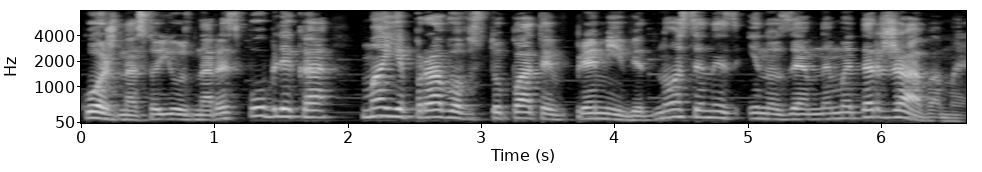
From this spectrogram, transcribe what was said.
Кожна союзна республіка має право вступати в прямі відносини з іноземними державами,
